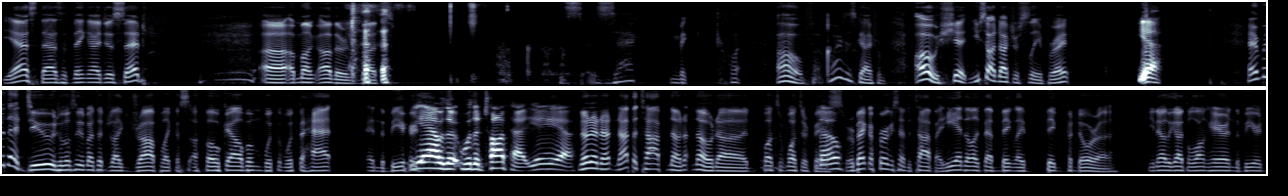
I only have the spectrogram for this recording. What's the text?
yes, that's the thing I just said. Uh, among others, but Zach McCla- Oh, fuck, where's this guy from? Oh shit, you saw Doctor Sleep, right? Yeah. Remember that dude who was about to like drop like a folk album with the, with the hat and the beard? Yeah, with a, with a top hat. Yeah, yeah, yeah. No, no, no, not the top. No, no, no. no what's her, what's her face? No? Rebecca Ferguson had the top hat. He had the, like that big like big fedora. You know, the guy with the long hair and the beard.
